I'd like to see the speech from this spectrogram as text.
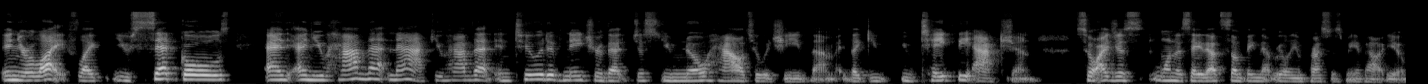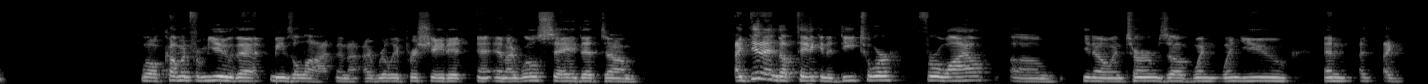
in your life like you set goals and and you have that knack you have that intuitive nature that just you know how to achieve them like you you take the action so i just want to say that's something that really impresses me about you well coming from you that means a lot and i really appreciate it and, and i will say that um, I did end up taking a detour for a while. Um, you know, in terms of when when you and I, I'm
